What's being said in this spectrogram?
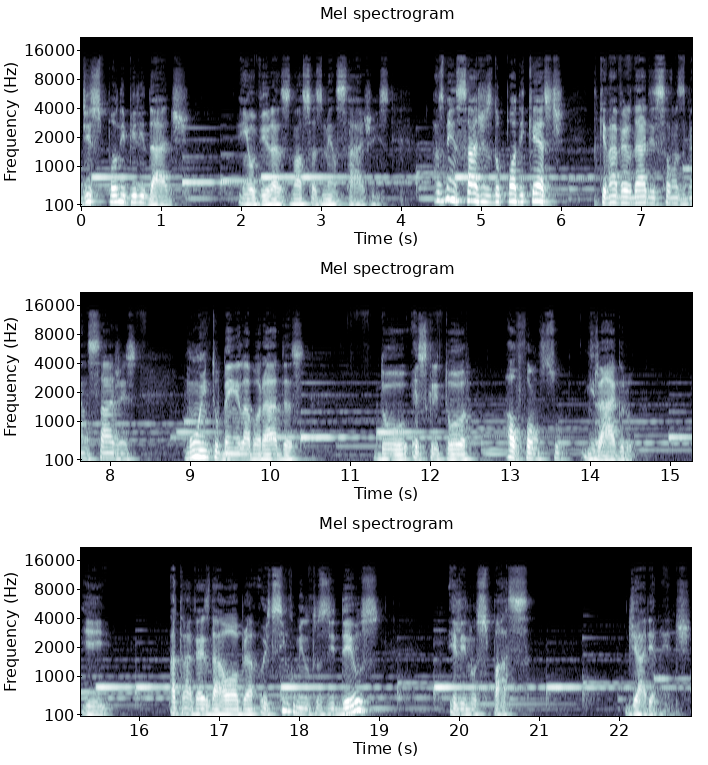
disponibilidade em ouvir as nossas mensagens as mensagens do podcast, que na verdade são as mensagens muito bem elaboradas do escritor Alfonso Milagro. E através da obra Os Cinco Minutos de Deus, ele nos passa diariamente.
